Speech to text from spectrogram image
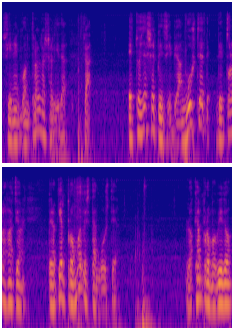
sin encontrar la salida. O sea, esto ya es el principio, angustia de, de todas las naciones. Pero ¿quién promueve esta angustia? Los que han promovido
